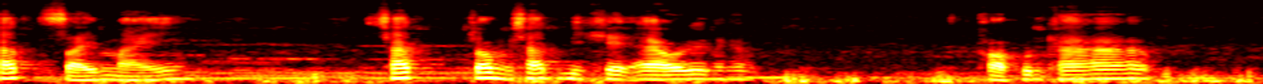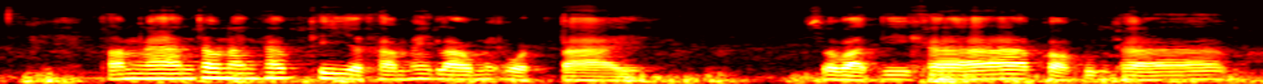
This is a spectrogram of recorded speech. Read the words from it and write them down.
ชัดสายไหม ชัดช่องชัด BKL ด้วยนะครับ ขอบคุณครับทำงานเท่านั้นครับที่จะทำให้เราไม่อดตาย สวัสดีครับ ขอบคุณครับ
